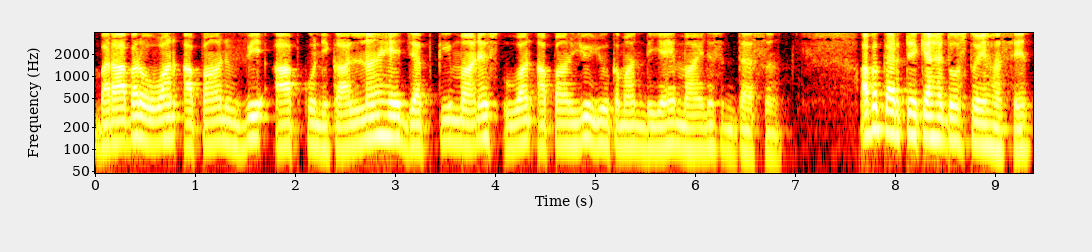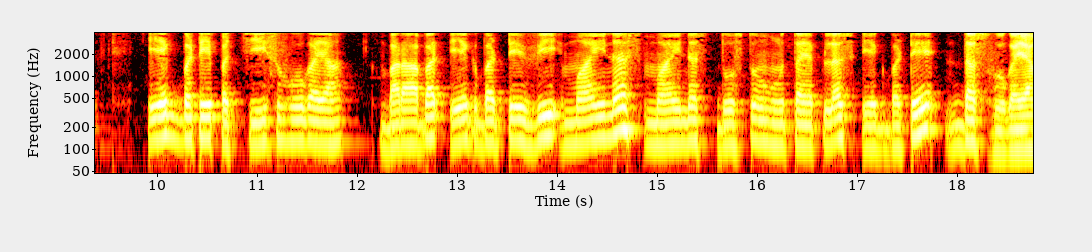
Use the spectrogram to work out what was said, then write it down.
बराबर वन अपान वी आपको निकालना है, जबकि minus one upon U U का मान दिया है माइनस दस। अब करते क्या है दोस्तों यहाँ से? एक बटे पच्चीस हो गया, बराबर एक बटे वी माइनस माइनस दोस्तों होता है प्लस एक बटे दस हो गया।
